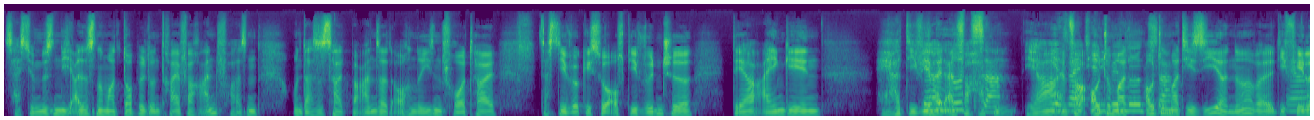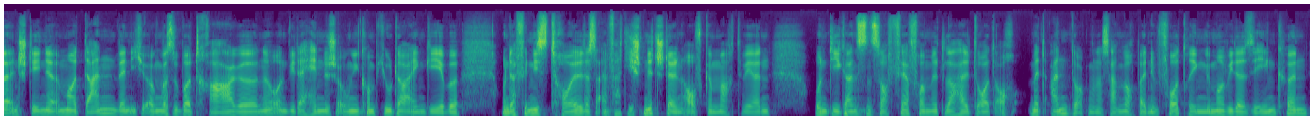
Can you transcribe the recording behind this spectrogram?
Das heißt, wir müssen nicht alles nochmal doppelt und dreifach anfassen. Und das ist halt bei Ansatz auch ein Riesenvorteil, dass die wirklich so auf die Wünsche der eingehen, ja, die wir halt einfach hatten. Ja, Ihr einfach automat automatisieren, ne? Weil die ja. Fehler entstehen ja immer dann, wenn ich irgendwas übertrage, ne? Und wieder händisch irgendwie Computer eingebe. Und da finde ich es toll, dass einfach die Schnittstellen aufgemacht werden und die ganzen Softwarevermittler halt dort auch mit andocken. Das haben wir auch bei den Vorträgen immer wieder sehen können,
